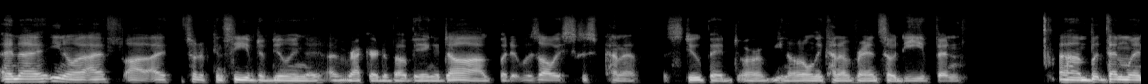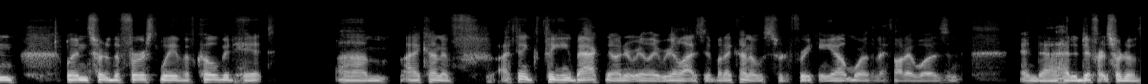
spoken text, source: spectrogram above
and I you know I've uh, I sort of conceived of doing a, a record about being a dog, but it was always just kind of stupid or you know it only kind of ran so deep and um, but then when when sort of the first wave of covid hit um, I kind of, I think thinking back now, I didn't really realize it, but I kind of was sort of freaking out more than I thought I was, and and uh, had a different sort of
